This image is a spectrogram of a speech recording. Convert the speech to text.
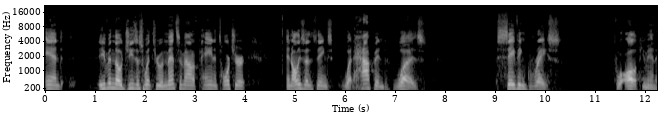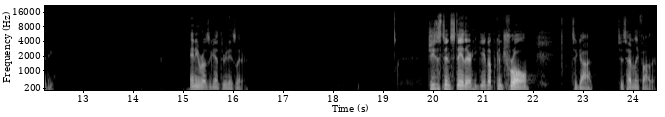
And even though Jesus went through immense amount of pain and torture and all these other things, what happened was saving grace for all of humanity. And he rose again three days later. Jesus didn't stay there. He gave up control to God, to his heavenly Father.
